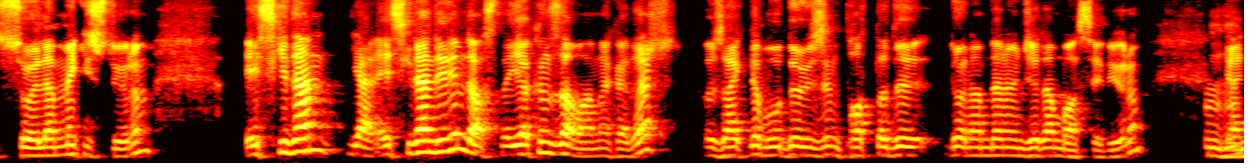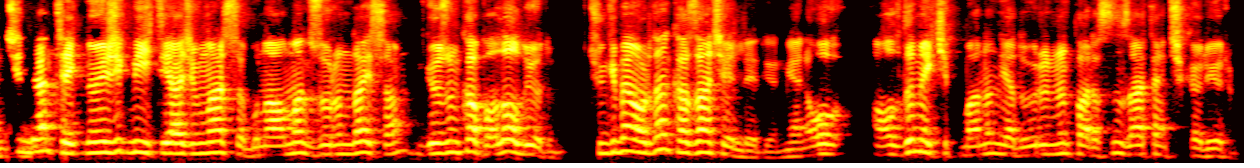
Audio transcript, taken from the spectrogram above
söylenmek istiyorum. Eskiden yani eskiden dediğim de aslında yakın zamana kadar özellikle bu dövizin patladığı dönemden önceden bahsediyorum. Hı hı. Yani cidden teknolojik bir ihtiyacım varsa bunu almak zorundaysam gözüm kapalı alıyordum. Çünkü ben oradan kazanç elde ediyorum. Yani o aldığım ekipmanın ya da ürünün parasını zaten çıkarıyorum.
